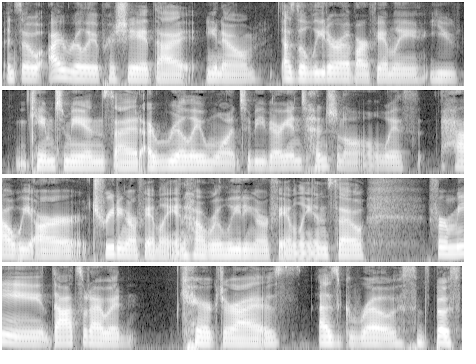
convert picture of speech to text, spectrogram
And so I really appreciate that, you know, as the leader of our family, you came to me and said, I really want to be very intentional with how we are treating our family and how we're leading our family. And so for me, that's what I would characterize as growth, both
